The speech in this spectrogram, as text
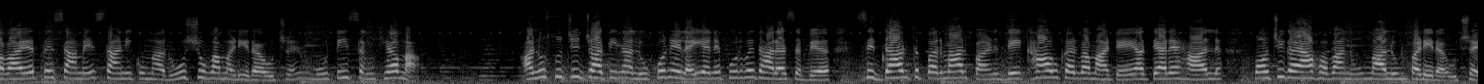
કવાયત સામે સ્થાનિકોમાં રોષ જોવા મળી રહ્યો છે. મોટી સંખ્યામાં અનુસૂચિત જાતિના લોકોને લઈ અને પૂર્વ ધારાસભ્ય સિદ્ધાર્થ પરમાર પણ દેખાવ કરવા માટે અત્યારે હાલ પહોંચી ગયા હોવાનું માલુમ પડી રહ્યું છે.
